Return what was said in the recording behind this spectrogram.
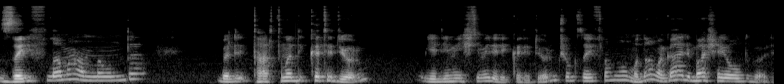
Zayıflama anlamında böyle tartıma dikkat ediyorum. Yediğime içtiğime de dikkat ediyorum. Çok zayıflama olmadı ama galiba şey oldu böyle.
